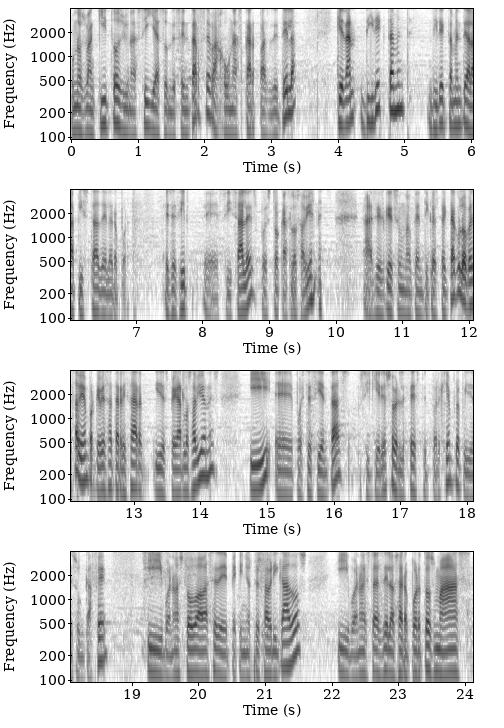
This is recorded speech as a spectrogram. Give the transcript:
unos banquitos y unas sillas donde sentarse bajo unas carpas de tela que dan directamente, directamente a la pista del aeropuerto. Es decir, eh, si sales, pues tocas los aviones. Así es que es un auténtico espectáculo. Pero está bien porque ves aterrizar y despegar los aviones y eh, pues te sientas, si quieres, sobre el césped, por ejemplo, pides un café. Y bueno, es todo a base de pequeños prefabricados. Y bueno, esto es de los aeropuertos más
